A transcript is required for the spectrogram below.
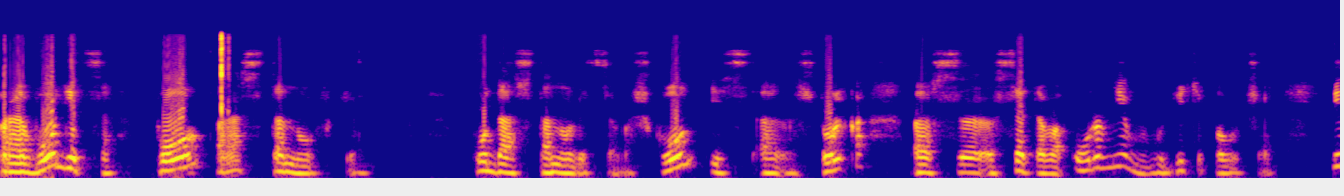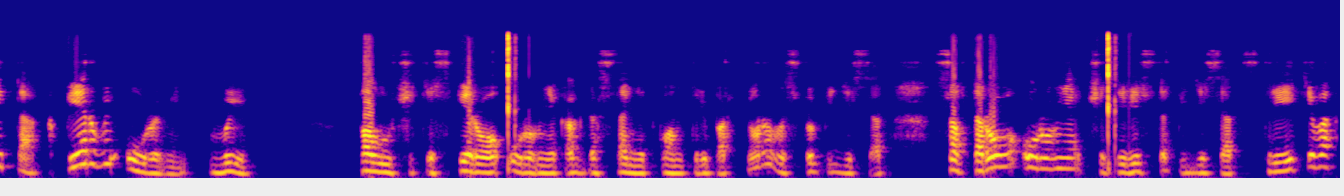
проводится по расстановке. Куда становится ваш клон, и э, столько э, с, с этого уровня вы будете получать. Итак, первый уровень вы получите с первого уровня, когда станет к вам три партнера, вы 150. Со второго уровня 450. С третьего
